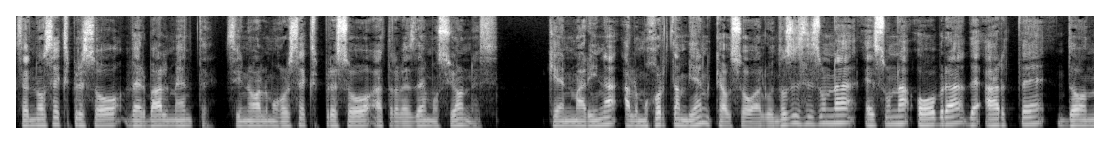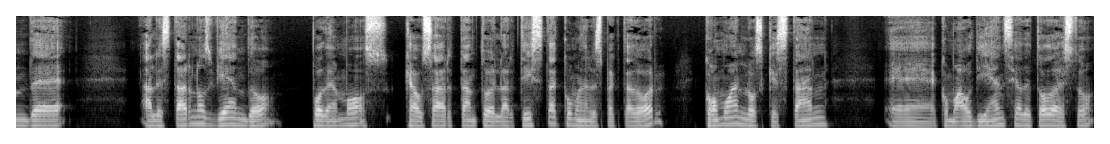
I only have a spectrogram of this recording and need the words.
sea, no se expresó verbalmente, sino a lo mejor se expresó a través de emociones, que en Marina a lo mejor también causó algo. Entonces es una, es una obra de arte donde al estarnos viendo podemos causar tanto el artista como en el espectador, como en los que están eh, como audiencia de todo esto,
